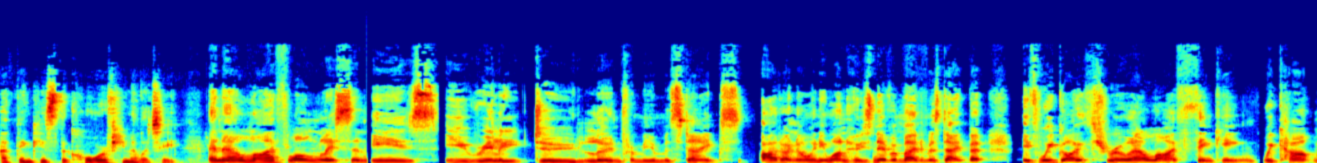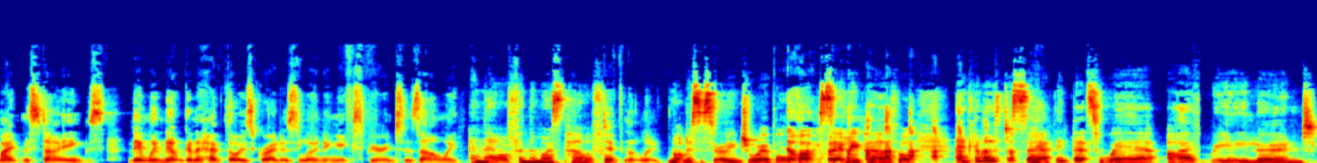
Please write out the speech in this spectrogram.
I think, is the core of humility. And our lifelong lesson is you really do learn from your mistakes. I don't know anyone who's never made a mistake, but if we go through our life thinking we can't make mistakes, then we're not going to have those greatest learning experiences, are we? And they're often the most powerful. Definitely. Not necessarily enjoyable, no. but certainly powerful. and can I just say, I think that's where I've really learned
